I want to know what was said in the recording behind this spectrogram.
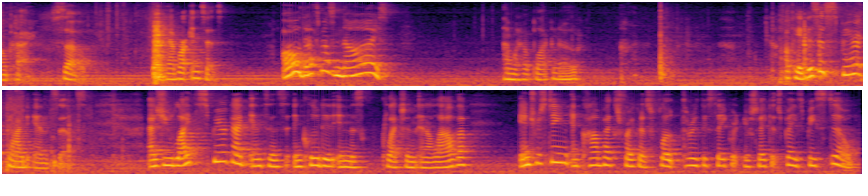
Okay, so we have our incense. Oh, that smells nice. I'm going to have a black node. Okay, this is spirit guide incense. As you light the spirit guide incense included in this collection and allow the Interesting and complex fragrance float through the sacred your sacred space. Be still.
